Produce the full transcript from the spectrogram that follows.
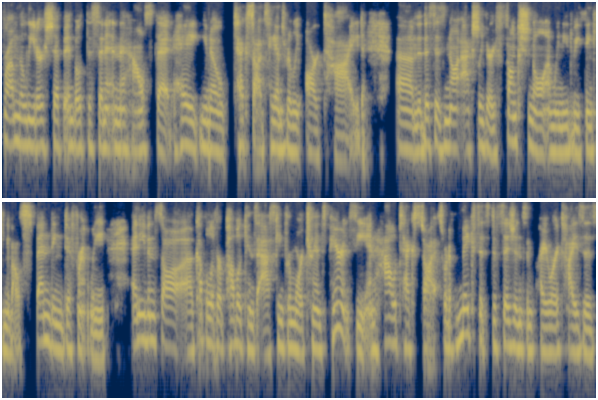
from the leadership in both the Senate and the House that hey, you know, TxDOT's hands really are tied. Um, that this is not actually very functional, and we need to be thinking about spending differently recently, and even saw a couple of Republicans asking for more transparency in how TxDOT sort of makes its decisions and prioritizes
